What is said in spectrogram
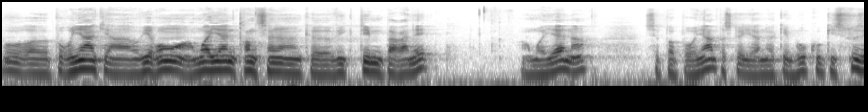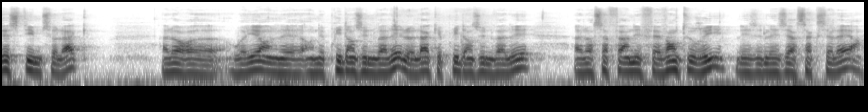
pour, euh, pour rien qu'il y a environ en moyenne 35 euh, victimes par année. En moyenne, hein. C'est pas pour rien parce qu'il y en a qui beaucoup qui sous-estiment ce lac. Alors, euh, vous voyez, on est, on est pris dans une vallée, le lac est pris dans une vallée. Alors, ça fait un effet venturi, les, les airs s'accélèrent,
